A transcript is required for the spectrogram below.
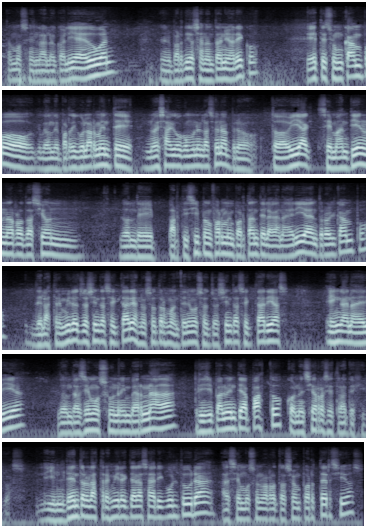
estamos en la localidad de Dugan, en el partido San Antonio Areco, este es un campo donde particularmente no es algo común en la zona, pero todavía se mantiene una rotación donde participa en forma importante la ganadería dentro del campo. De las 3.800 hectáreas, nosotros mantenemos 800 hectáreas en ganadería, donde hacemos una invernada principalmente a pasto con encierres estratégicos. Y dentro de las 3.000 hectáreas de agricultura hacemos una rotación por tercios,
